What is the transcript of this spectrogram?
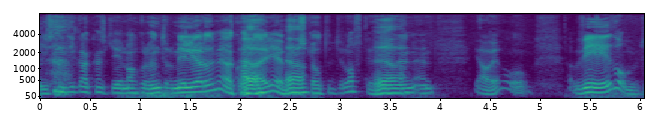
Íslandinga kannski nokkur hundru miljardum eða hvað Já, er ég, bara já. skjótt út í lofti Já. en, en já, já, og við og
